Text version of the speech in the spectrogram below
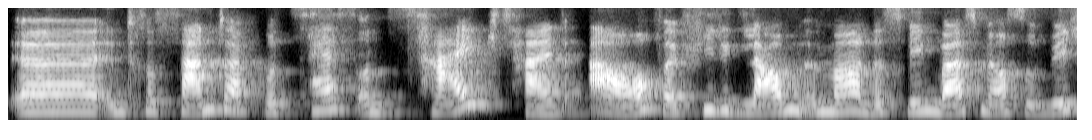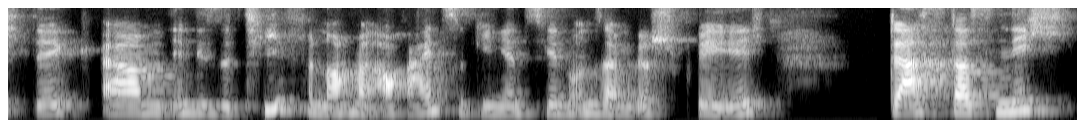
äh, interessanter Prozess und zeigt halt auch, weil viele glauben immer, und deswegen war es mir auch so wichtig, ähm, in diese Tiefe nochmal auch reinzugehen, jetzt hier in unserem Gespräch, dass das nicht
